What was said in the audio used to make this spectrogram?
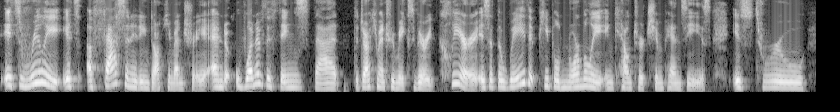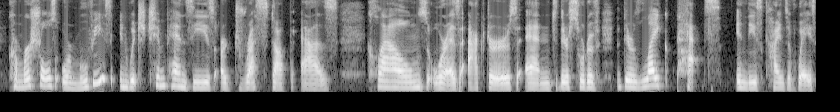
It's really it's a fascinating documentary and one of the things that the documentary makes very clear is that the way that people normally encounter chimpanzees is through commercials or movies in which chimpanzees are dressed up as clowns or as actors and they're sort of they're like pets in these kinds of ways.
